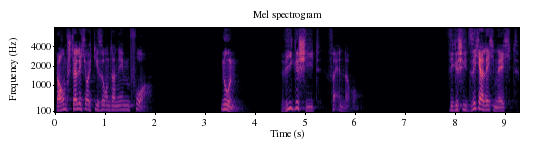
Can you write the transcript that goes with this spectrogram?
Warum stelle ich euch diese Unternehmen vor? Nun, wie geschieht Veränderung? Sie geschieht sicherlich nicht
